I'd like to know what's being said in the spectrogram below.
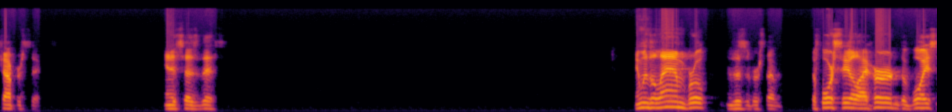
chapter 6. And it says this And when the Lamb broke, this is verse 7, the fourth seal, I heard the voice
